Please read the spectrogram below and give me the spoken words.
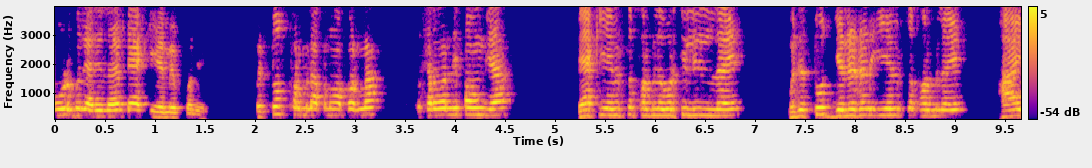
मोडमध्ये आलेला आहे बॅक ईएमएफमध्ये. पण तोच फॉर्म्युला आपण वापरला सर्वांनी पाहून घ्या. बॅक ईएमएफ फॉर्म्युला वरती लिहिलेला आहे. म्हणजे तोच जनरेटर ईएमएफचा फॉर्म्युला आहे phi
